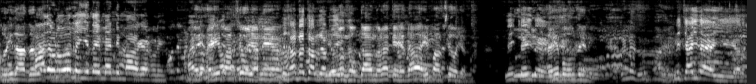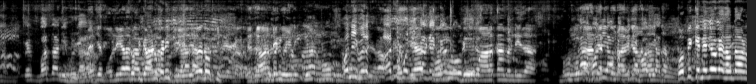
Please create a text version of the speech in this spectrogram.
ਤੁਸੀਂ ਦੱਸ ਦਿਓ ਆ ਹੁਣ ਉਹ ਲਈ ਜਾਂਦਾ ਮੈਂ ਨਿੰਮਾ ਆ ਗਿਆ ਕੋਲੇ ਅਸੀਂ ਅਸੀਂ ਪਾਸੇ ਹੋ ਜਾਂਦੇ ਆ ਵੀ ਸਾਡਾ ਚੱਲ ਜਾਂਦੀ ਜਦੋਂ ਸੌਦਾ ਹੁੰਦਾ ਨਾ ਕਿਸੇ ਦਾ ਅਸੀਂ ਪਾਸੇ ਹੋ ਜਾਂਦੇ ਨਹੀਂ ਚਾਹੀਦਾ ਹੈ। ਅਸੀਂ ਬੋਲਦੇ ਨਹੀਂ। ਨਹੀਂ ਚਾਹੀਦਾ ਹੈ ਇਹ ਯਾਰ। ਫਿਰ ਵਾਧਾ ਨਹੀਂ ਹੁੰਦਾ ਜੇ ਬੋਲੀ ਵਾਲਾ ਕੰਮ ਗਾਂ ਨੂੰ ਕਰੀ? ਕੋਈ ਨਹੀਂ। ਉਹ ਨਹੀਂ ਫਿਰ ਅੱਜ ਬੋਲੀ ਕਰਕੇ ਕੱਲ ਨੂੰ ਫੇਰ ਮਾਲਕਾ ਮੰਡੀ ਦਾ। ਬੁਲਾ ਫੜੀ ਆ ਬੱਕਰੀ ਫੜੀ ਆ ਤੂੰ ਗੋਪੀ ਕਿੰਨੇ ਜੋ ਹੋ ਗਿਆ ਸੌਦਾ ਹੁਣ?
